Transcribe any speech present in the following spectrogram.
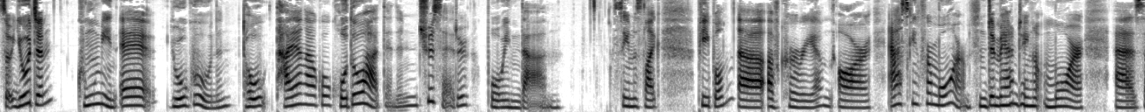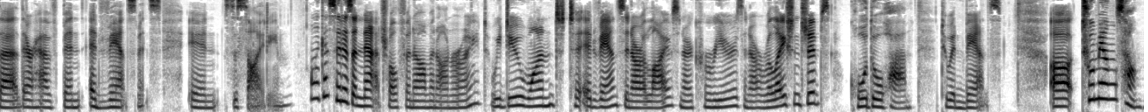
So 요즘 국민의 요구는 더욱 다양하고 고도화되는 추세를 보인다. Seems like people uh, of Korea are asking for more, demanding more, as uh, there have been advancements in society. Well, I guess it is a natural phenomenon, right? We do want to advance in our lives, in our careers, in our relationships. 고도화, to advance. Uh, 투명성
